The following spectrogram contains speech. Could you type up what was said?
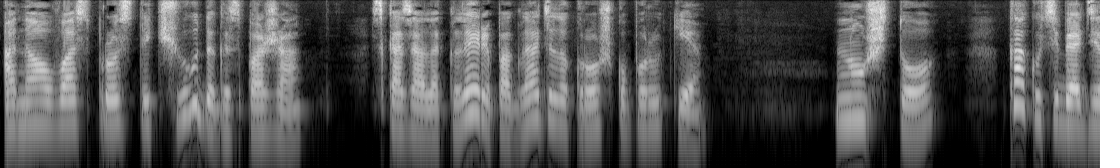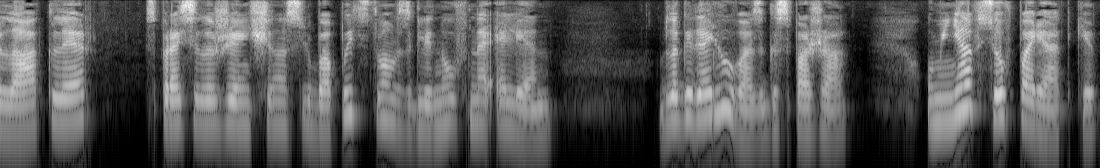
«Она у вас просто чудо, госпожа!» — сказала Клэр и погладила крошку по руке. «Ну что, как у тебя дела, Клэр?» — спросила женщина с любопытством, взглянув на Элен. «Благодарю вас, госпожа. У меня все в порядке.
